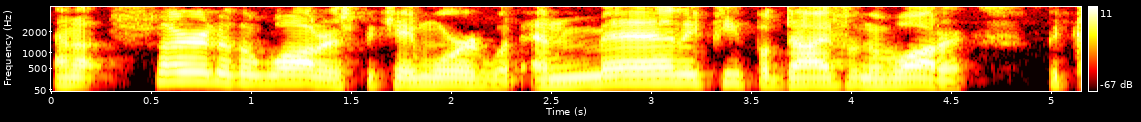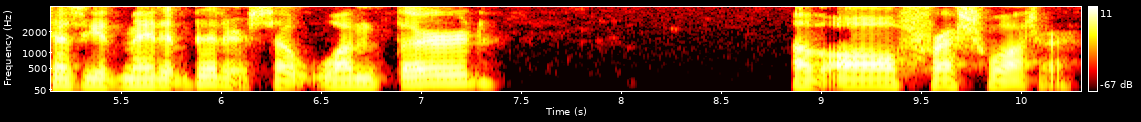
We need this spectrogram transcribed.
And a third of the waters became wormwood, and many people died from the water because he had made it bitter. So one third of all fresh water.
